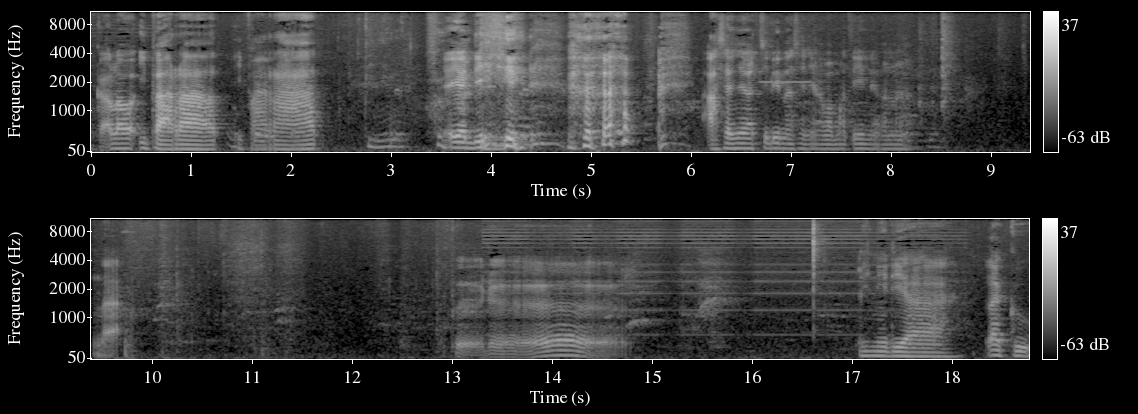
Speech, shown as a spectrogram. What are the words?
kalau ibarat, ibarat dingin ya. Iya di AC-nya kecilin, AC-nya apa matiin ya karena Bentar. Beuh. Ini dia lagu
